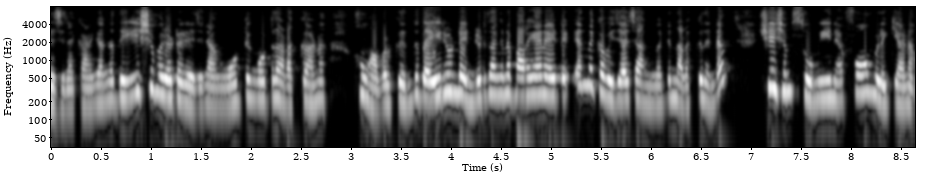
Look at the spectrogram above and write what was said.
രചനക്കാണെങ്കിൽ അങ്ങ് ദേഷ്യം വരട്ടെ രചന അങ്ങോട്ടും ഇങ്ങോട്ടും നടക്കുകയാണ് ഓ അവൾക്ക് എന്ത് ധൈര്യം ഉണ്ട് എന്റെ അടുത്ത് അങ്ങനെ പറയാനായിട്ട് എന്നൊക്കെ വിചാരിച്ച് അങ്ങോട്ട് നടക്കുന്നുണ്ട്. ശേഷം സുമീനെ ഫോൺ വിളിക്കാണ്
